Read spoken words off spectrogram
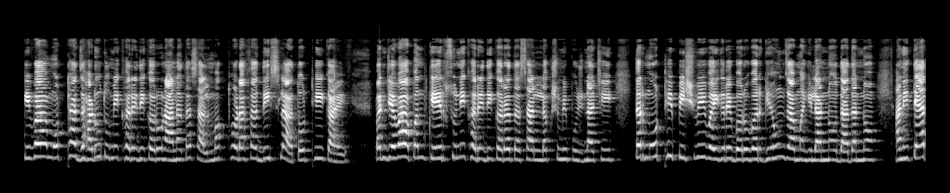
किंवा मोठा झाडू तुम्ही खरेदी करून आणत असाल मग थोडासा दिसला तो ठीक आहे. पण जेव्हा आपण केरसुनी खरेदी करत असाल लक्ष्मी पूजनाची तर मोठी पिशवी वगैरे बरोबर घेऊन जा महिलांनो दादांनो. आणि त्यात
